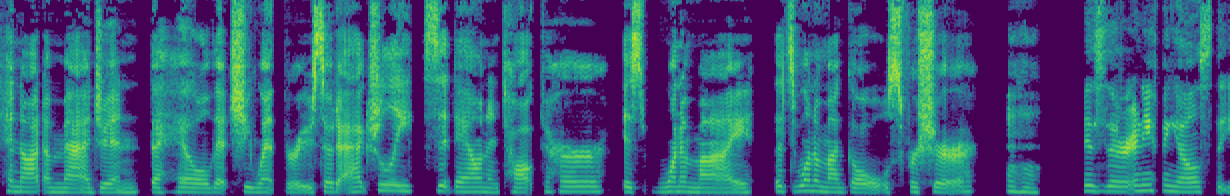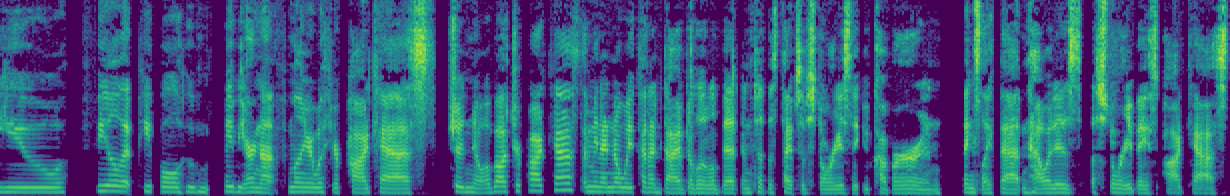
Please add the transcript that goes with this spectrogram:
cannot imagine the hell that she went through. So to actually sit down and talk to her is one of my, that's one of my goals for sure. Mm-hmm. Is there anything else that you feel that people who maybe are not familiar with your podcast should know about your podcast? I mean, I know we kind of dived a little bit into the types of stories that you cover and things like that and how it is a story based podcast.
